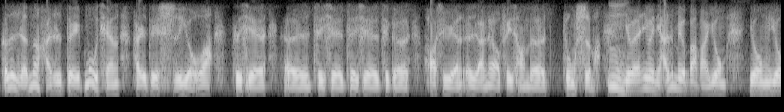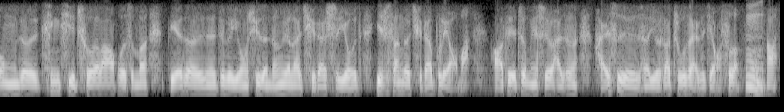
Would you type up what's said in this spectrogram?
可是人们还是对目前还是对石油啊这些呃这些这些这个化学原燃料非常的重视嘛。嗯。因为因为你还是没有办法用用用这氢汽车啦或者什么别的这个永续的能源来取代石油，一时三刻取代不了嘛。啊，这也证明石油还是还是有它主宰的角色。嗯。啊，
